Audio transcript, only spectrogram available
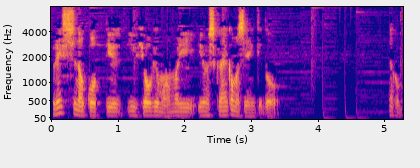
フレッシュな子っていういう表現もあんまりよろしくないかもしれんけど、なんか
